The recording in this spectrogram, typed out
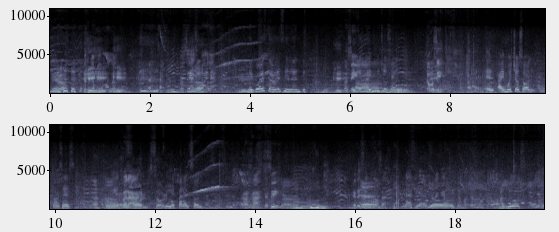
Me cuesta ver sin lente. Es que hay mucho sol. ¿Cómo así? Hay mucho sol, entonces con eso. Para. Sí, es para el sol. Ajá, sí. Eres hermosa. Gracias. La casita más hermosa.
